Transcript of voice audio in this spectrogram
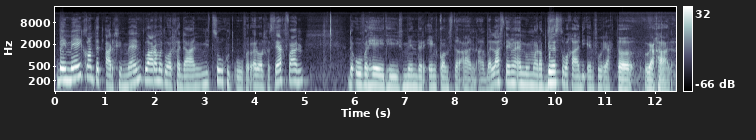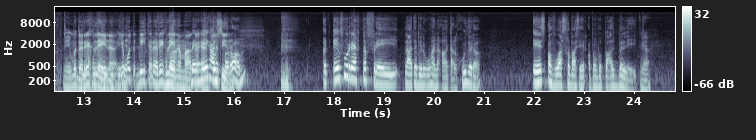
bij mij komt het argument waarom het wordt gedaan niet zo goed over. Er wordt gezegd van de overheid heeft minder inkomsten aan, aan belastingen en noem maar op. Dus we gaan die invoerrechten weghalen. Je moet de richtlijnen, je moet betere richtlijnen maken Bij mij en gaat het erom het invoerrechten vrij laten binnenkomen van een aantal goederen is of was gebaseerd op een bepaald beleid. Ja.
